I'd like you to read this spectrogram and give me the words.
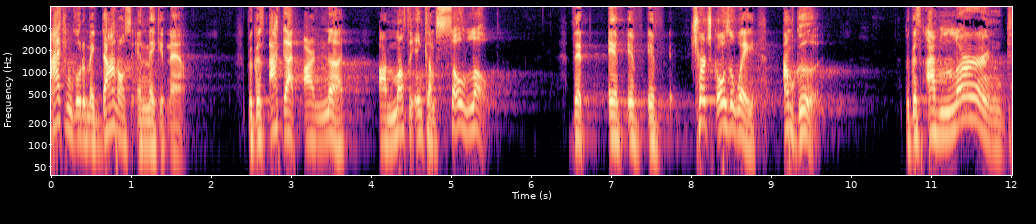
I can go to McDonald's and make it now because I got our nut, our monthly income so low that if, if, if church goes away, I'm good because I've learned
